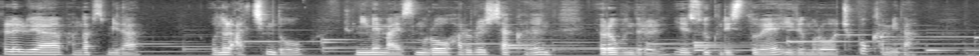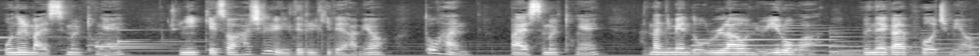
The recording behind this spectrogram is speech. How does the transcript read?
할렐루야 반갑습니다. 오늘 아침도 주님의 말씀으로 하루를 시작하는 여러분들을 예수 그리스도의 이름으로 축복합니다. 오늘 말씀을 통해 주님께서 하실 일들을 기대하며 또한 말씀을 통해 하나님의 놀라운 위로와 은혜가 부어지며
